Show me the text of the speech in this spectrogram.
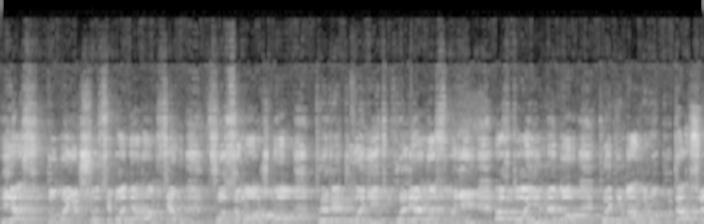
И я с- думаю, что сегодня нам всем возможно преклонить колено свои. А кто именно поднимал руку, даже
